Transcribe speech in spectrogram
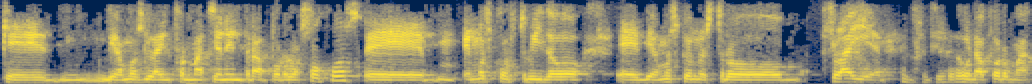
que digamos, la información entra por los ojos. Eh, hemos construido, eh, digamos que nuestro flyer, de alguna forma,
